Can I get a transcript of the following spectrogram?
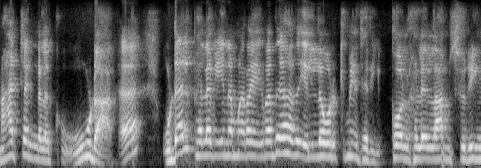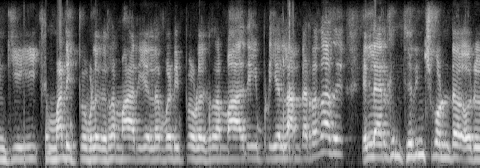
மாற்றங்களுக்கு ஊடாக உடல் பலவீனம் அடைகிறது. அது எல்லோருக்குமே தெரியும். தோள்கள் எல்லாம் சுருங்கி மடிப்பு விழுகிற மாதிரி எல்லாம் வெடிப்பு விழுகிற மாதிரி இப்படி எல்லாம் வர்றது. அது எல்லாருக்கும் தெரிஞ்சு கொண்ட ஒரு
